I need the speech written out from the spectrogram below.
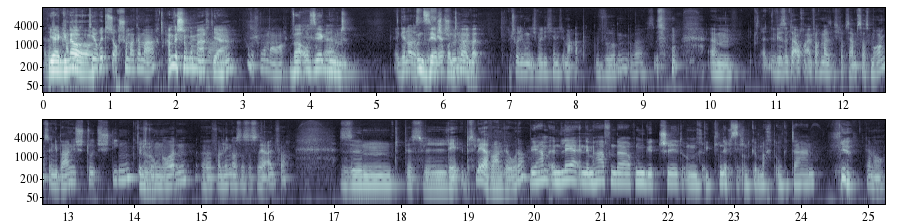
Also ja, genau. Haben wir theoretisch auch schon mal gemacht. Haben wir schon gemacht, ja. Haben wir schon gemacht. War auch sehr gut. Ähm, genau, das Und ist sehr, sehr spontan. Schön, weil, Entschuldigung, ich will dich hier nicht immer abwürgen, aber es ist so. Ähm, wir sind da auch einfach mal, ich glaube, samstags morgens in die Bahn gestiegen, genau. Richtung Norden. Äh, von Lingen aus ist es sehr einfach sind bis, Le bis leer waren wir, oder? Wir haben in leer in dem Hafen da rumgechillt und geknipst Richtig. und gemacht und getan. Ja. Genau.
